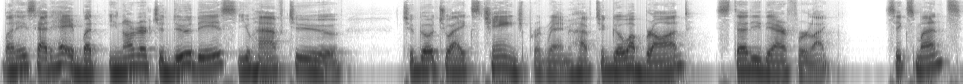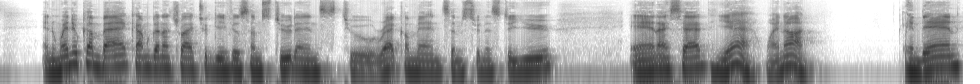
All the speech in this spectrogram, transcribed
But he said, Hey, but in order to do this, you have to to go to an exchange program. You have to go abroad, study there for like six months and when you come back, I'm to try to give you some students to recommend some students to you. And I said, yeah, why not? And then,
